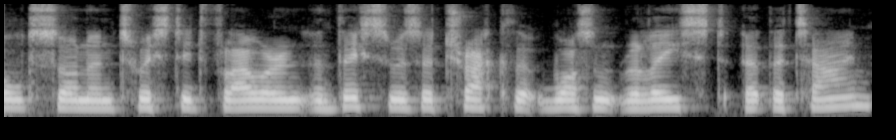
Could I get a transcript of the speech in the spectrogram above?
Cold Sun and Twisted Flower, and this was a track that wasn't released at the time.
